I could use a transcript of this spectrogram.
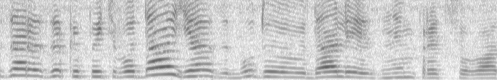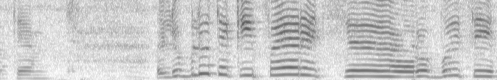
зараз закипить вода, я буду далі з ним працювати. Люблю такий перець е, робити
